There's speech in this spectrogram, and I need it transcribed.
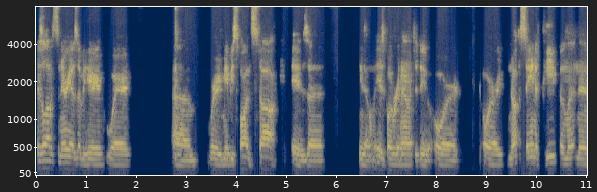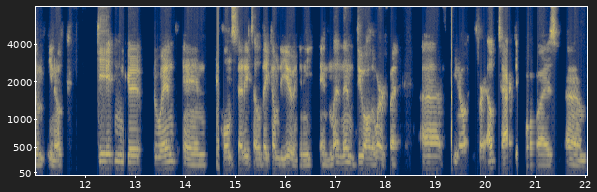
there's a lot of scenarios over here where um, where maybe spawn stock is uh you know is what we're gonna have to do or or not saying a peep and letting them you know getting good wind and holding steady till they come to you and and letting them do all the work but uh you know for elk tactic wise um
